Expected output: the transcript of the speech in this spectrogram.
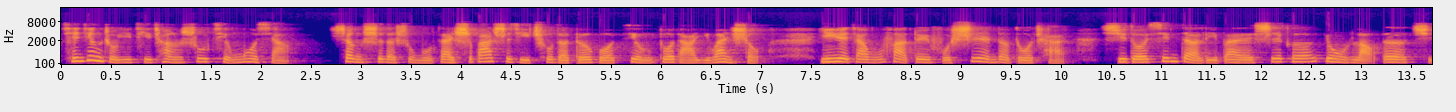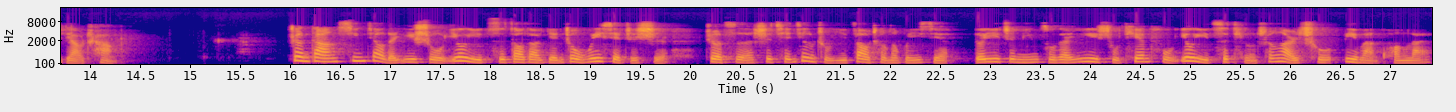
前进主义提倡抒情默想，圣诗的数目在18世纪初的德国竟多达一万首。音乐家无法对付诗人的多产，许多新的礼拜诗歌用老的曲调唱。正当新教的艺术又一次遭到严重威胁之时，这次是前进主义造成的危险。德意志民族的艺术天赋又一次挺身而出，力挽狂澜，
